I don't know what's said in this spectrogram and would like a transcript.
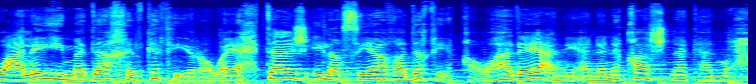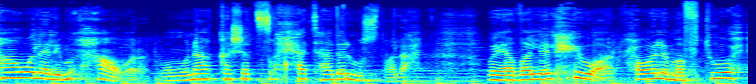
وعليه مداخل كثيرة ويحتاج إلى صياغة دقيقة وهذا يعني أن نقاشنا كان محاولة لمحاورة ومناقشة صحة هذا المصطلح ويظل الحوار حوله مفتوح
